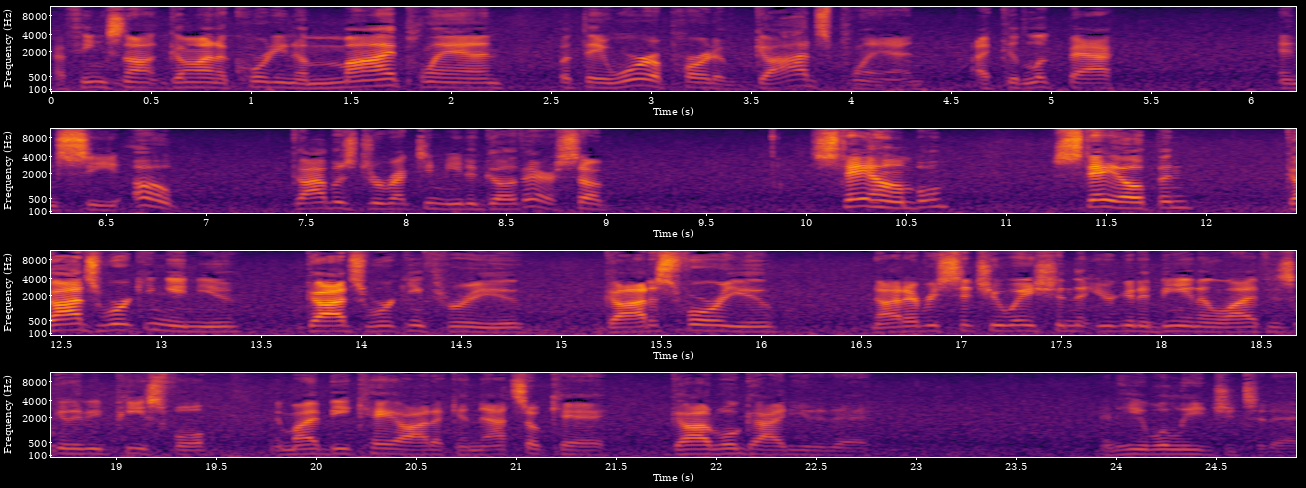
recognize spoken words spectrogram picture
have things not gone according to my plan, but they were a part of God's plan? I could look back and see, oh, God was directing me to go there. So stay humble, stay open, God's working in you, God's working through you, God is for you. Not every situation that you're going to be in in life is going to be peaceful. It might be chaotic, and that's okay. God will guide you today, and He will lead you today.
